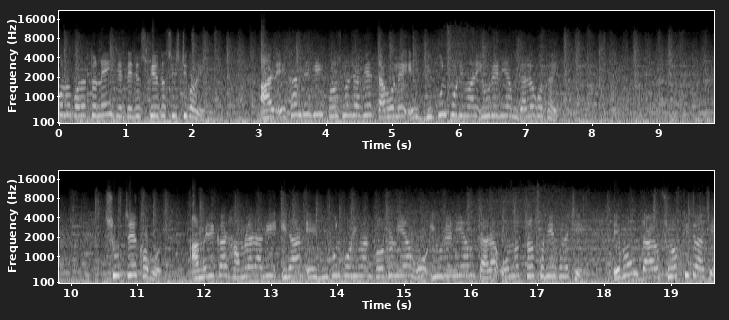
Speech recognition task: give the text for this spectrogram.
কোনো পদার্থ নেই যে তেজস্ক্রিয়তা সৃষ্টি করে। আর এখান থেকেই প্রশ্ন জাগে, তাহলে এই বিপুল পরিমাণ ইউরেনিয়াম গেল কোথায়? সূত্রের খবর আমেরিকার হামলার আগে ইরান এই বিপুল পরিমাণ প্লুটোনিয়াম ও ইউরেনিয়াম তারা অন্যত্র সরিয়ে ফেলেছে এবং তা সুরক্ষিত আছে।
